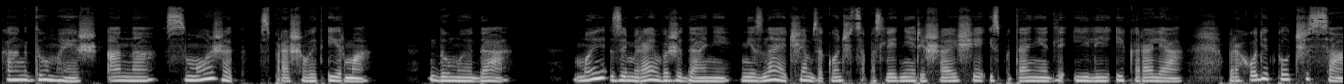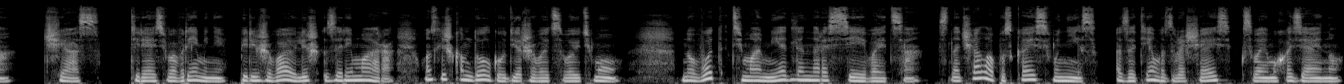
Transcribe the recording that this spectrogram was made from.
«Как думаешь, она сможет?» — спрашивает Ирма. «Думаю, да». Мы замираем в ожидании, не зная, чем закончится последнее решающее испытание для Илии и короля. Проходит полчаса, час. Теряясь во времени, переживаю лишь за Римара, он слишком долго удерживает свою тьму. Но вот тьма медленно рассеивается, сначала опускаясь вниз, а затем возвращаясь к своему хозяину.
